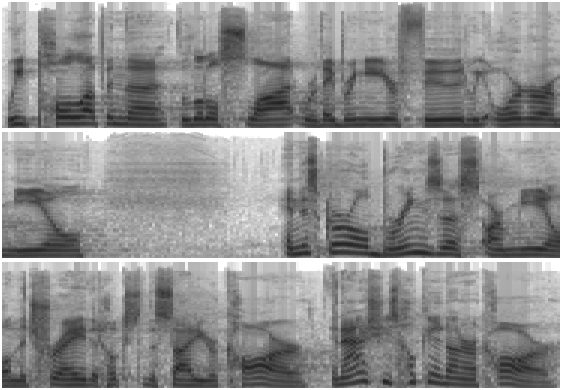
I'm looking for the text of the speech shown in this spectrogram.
We pull up in the, the little slot where they bring you your food. We order our meal. And this girl brings us our meal on the tray that hooks to the side of your car. And as she's hooking it on our car,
